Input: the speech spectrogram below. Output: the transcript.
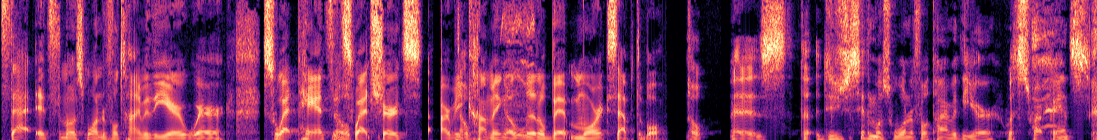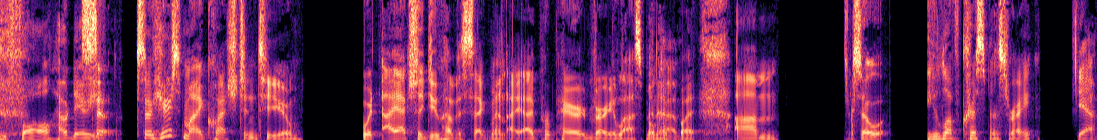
It's that it's the most wonderful time of the year where sweatpants and Nope. sweatshirts are Nope. becoming a little bit more acceptable. Nope. Is the, did you just say the most wonderful time of the year with sweatpants in fall? How dare you? So, so here's my question to you. What I actually do have a segment. I, I prepared very last minute, Okay. but um, so you love Christmas, right? yeah.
